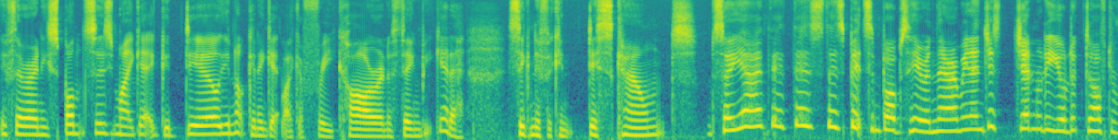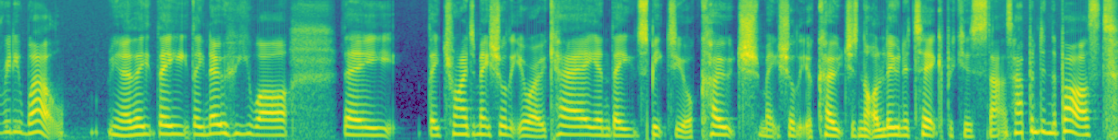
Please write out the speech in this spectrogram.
if there are any sponsors, you might get a good deal. You're not going to get like a free car or anything, but you get a significant discount. So yeah, there's there's bits and bobs here and there. I mean, and just generally, you're looked after really well. You know, they they they know who you are. They they try to make sure that you're okay and they speak to your coach make sure that your coach is not a lunatic because that has happened in the past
